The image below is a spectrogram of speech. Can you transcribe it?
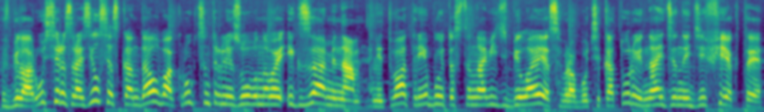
В Беларуси разразился скандал вокруг централизованного экзамена. Литва требует остановить БелАЭС, в работе которой найдены дефекты.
